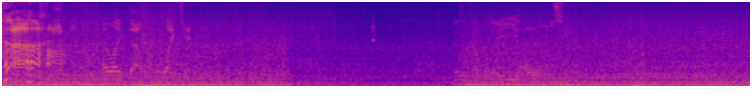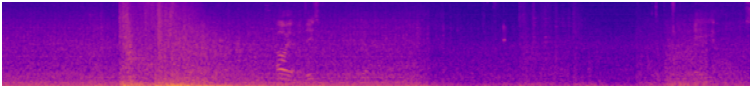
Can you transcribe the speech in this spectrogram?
I like that one. I like it. There's a couple a-holes. Oh yeah, but these. Yep. That's a bunch of a-holes.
